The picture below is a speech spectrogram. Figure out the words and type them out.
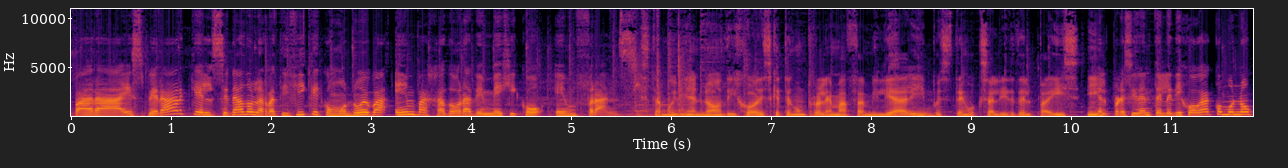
para esperar que el Senado la ratifique como nueva embajadora de México en Francia. Está muy bien, ¿no? Dijo, es que tengo un problema familiar y pues tengo que salir del país. Y, el presidente le dijo, ah, ¿cómo no?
